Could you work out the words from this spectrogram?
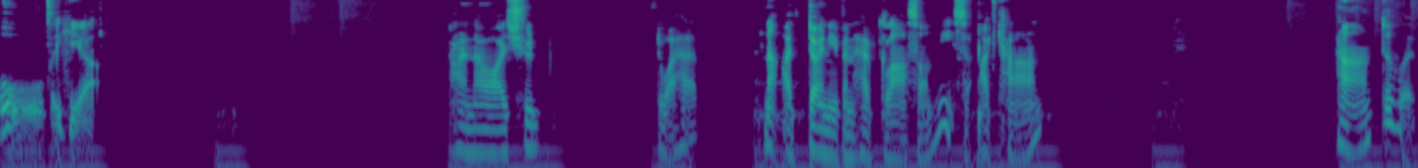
Over here. I know I should. Do I have? No, I don't even have glass on me, so I can't. Can't do it.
